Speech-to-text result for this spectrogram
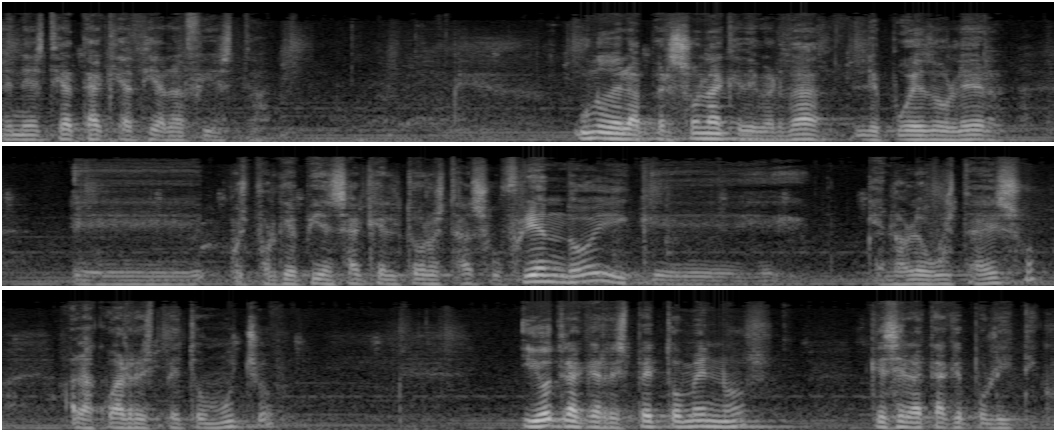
en este ataque hacia la fiesta. Uno de la persona que de verdad le puede doler, eh, pues porque piensa que el toro está sufriendo y que, que no le gusta eso, a la cual respeto mucho. Y otra que respeto menos, que es el ataque político.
